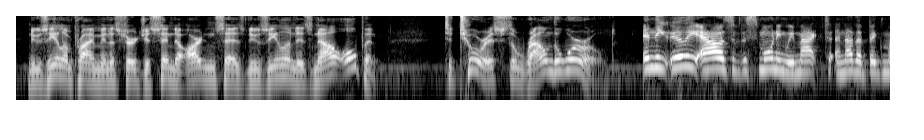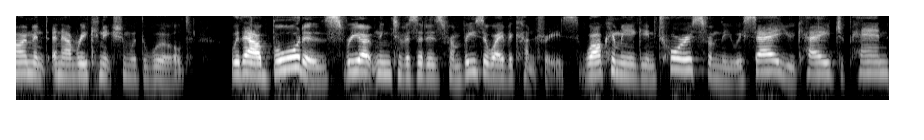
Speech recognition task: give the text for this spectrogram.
New Zealand Prime Minister Jacinda Ardern says New Zealand is now open to tourists around the world. In the early hours of this morning, we marked another big moment in our reconnection with the world with our borders reopening to visitors from visa waiver countries, welcoming again tourists from the USA, UK, Japan,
